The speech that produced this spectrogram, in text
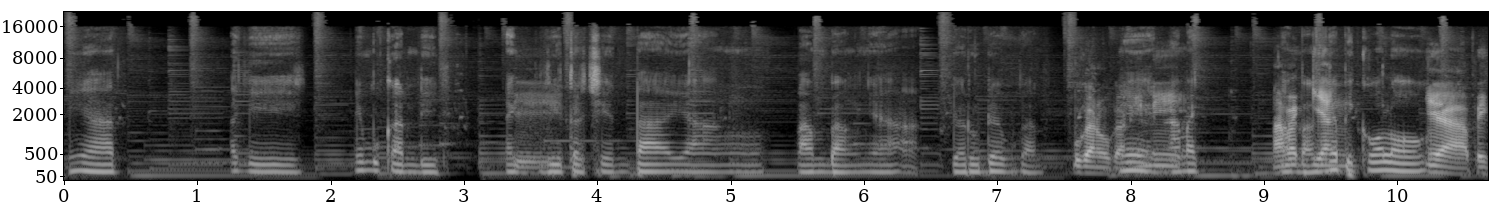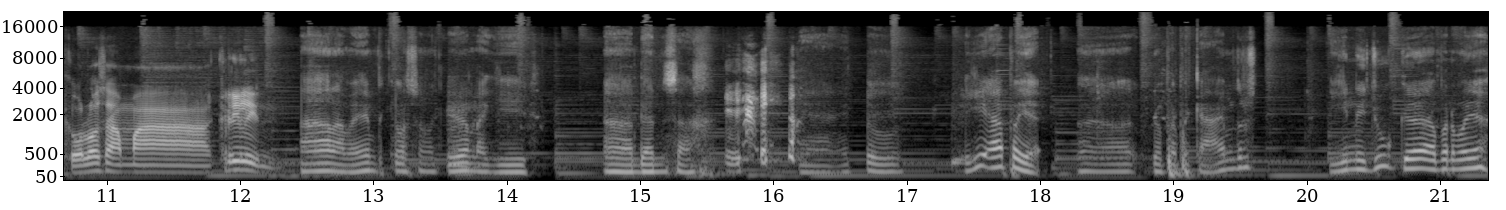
Ingat lagi ini bukan di negeri tercinta yang lambangnya Garuda bukan? bukan bukan ini Namek, Namek lambangnya yang Piccolo. ya Piccolo sama Krillin Nah, namanya Piccolo sama Kirin Hmm. lagi eh, dansa. ya, itu. Jadi apa ya? Eh, udah PPKM terus ini juga apa namanya?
